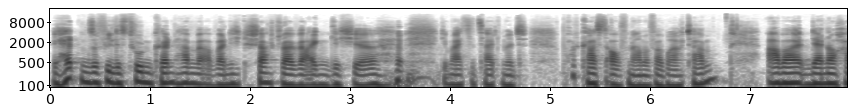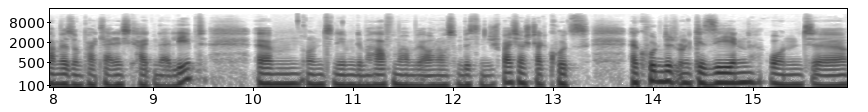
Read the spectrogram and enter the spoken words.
wir hätten so vieles tun können, haben wir aber nicht geschafft, weil wir eigentlich äh, die meiste Zeit mit Podcast-Aufnahme verbracht haben. Aber dennoch haben wir so ein paar Kleinigkeiten erlebt. Ähm, und neben dem Hafen haben wir auch noch so ein bisschen die Speicherstadt kurz erkundet und gesehen und äh,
